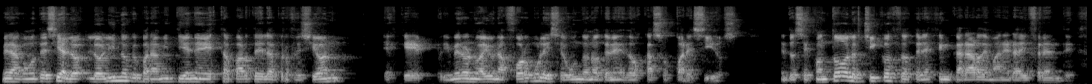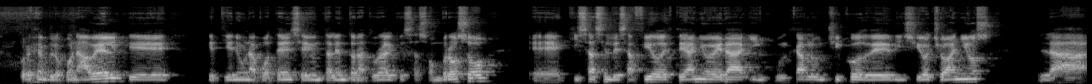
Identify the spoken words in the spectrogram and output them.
Mira, como te decía, lo, lo lindo que para mí tiene esta parte de la profesión es que primero no hay una fórmula y segundo no tenés dos casos parecidos. Entonces, con todos los chicos los tenés que encarar de manera diferente. Por ejemplo, con Abel, que, que tiene una potencia y un talento natural que es asombroso, eh, quizás el desafío de este año era inculcarle a un chico de 18 años la,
